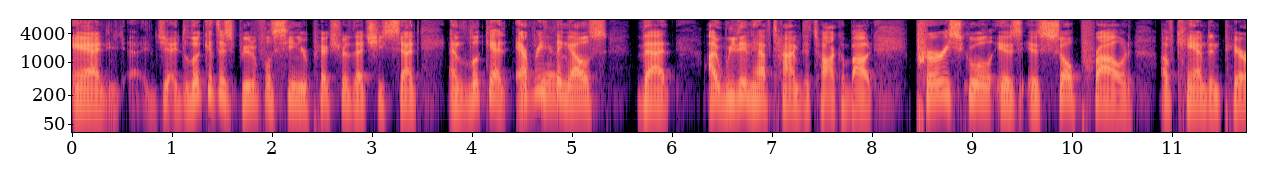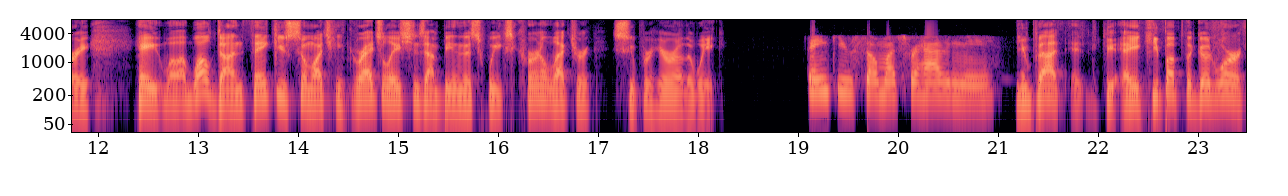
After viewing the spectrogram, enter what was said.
and uh, look at this beautiful senior picture that she sent, and look at everything else that I, we didn't have time to talk about. Prairie School is is so proud of Camden Perry. Hey, well, well done. Thank you so much. Congratulations on being this week's Current Electric Superhero of the Week. Thank you so much for having me. You bet. Hey, keep up the good work.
